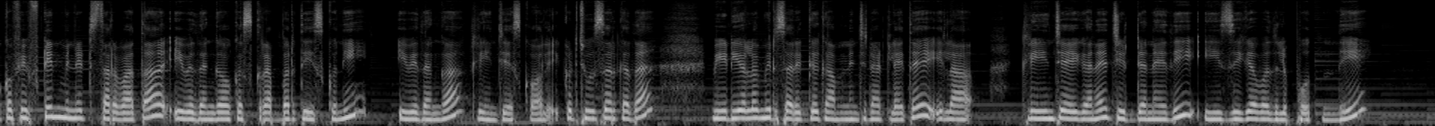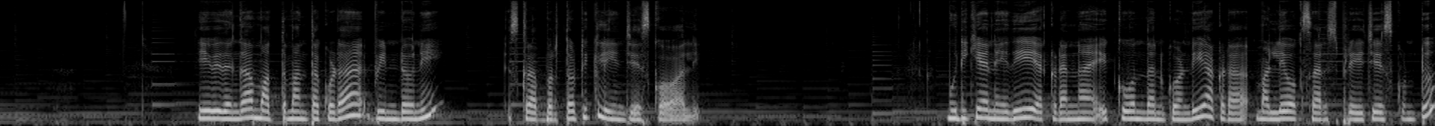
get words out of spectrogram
ఒక ఫిఫ్టీన్ మినిట్స్ తర్వాత ఈ విధంగా ఒక స్క్రబ్బర్ తీసుకుని ఈ విధంగా క్లీన్ చేసుకోవాలి. ఇక్కడ చూసారు కదా వీడియోలో మీరు సరిగ్గా గమనించినట్లయితే ఇలా క్లీన్ చేయగానే జిడ్డు అనేది ఈజీగా వదిలిపోతుంది. ఈ విధంగా మొత్తం అంతా కూడా విండోని స్క్రబ్బర్ తోటి క్లీన్ చేసుకోవాలి. మురికి అనేది ఎక్కడన్నా ఎక్కువ ఉందనుకోండి అక్కడ మళ్ళీ ఒకసారి స్ప్రే చేసుకుంటూ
